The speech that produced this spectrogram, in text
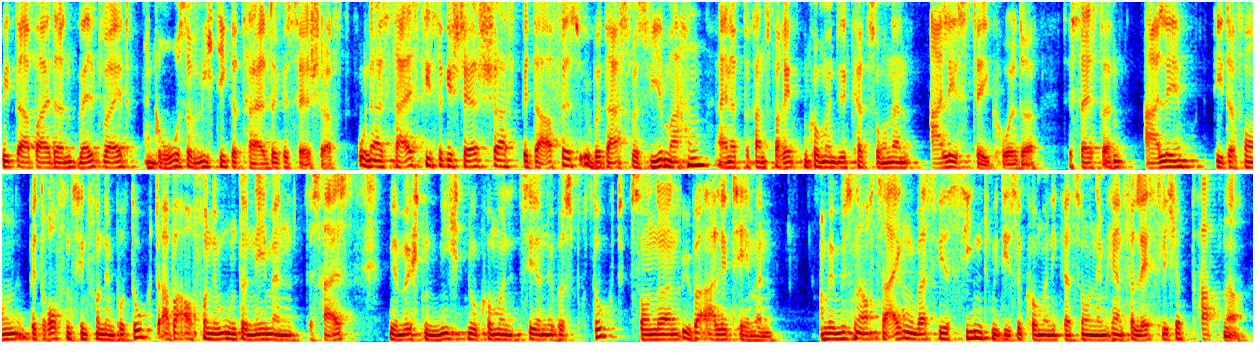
Mitarbeitern weltweit ein großer, wichtiger Teil der Gesellschaft. Und als Teil dieser Gesellschaft bedarf es über das, was wir machen, einer transparenten Kommunikation an alle Stakeholder. Das heißt an alle, die davon betroffen sind von dem Produkt, aber auch von dem Unternehmen. Das heißt, wir möchten nicht nur kommunizieren über das Produkt, sondern über alle Themen. Und wir müssen auch zeigen, was wir sind mit dieser Kommunikation, nämlich ein verlässlicher Partner.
